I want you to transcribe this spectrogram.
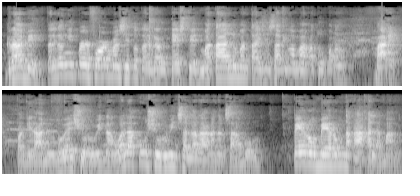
Grabe, talagang yung performance ito talagang tested. Matalo man tayo sa sabi ng mga katupak. Ano, bakit? Pag ginamit mo, well, sure win na. Wala pong sure win sa larangan ng sabong. Pero merong nakakalamang.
